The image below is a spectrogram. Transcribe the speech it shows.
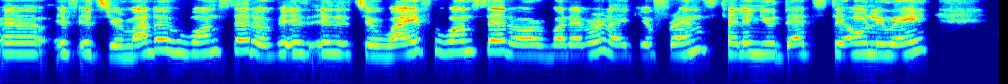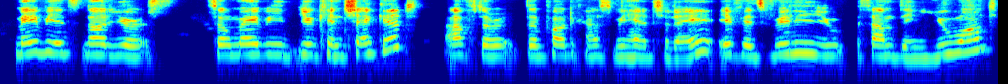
uh, if it's your mother who wants that or if it's your wife who wants that or whatever like your friends telling you that's the only way maybe it's not yours so maybe you can check it after the podcast we had today if it's really you something you want.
